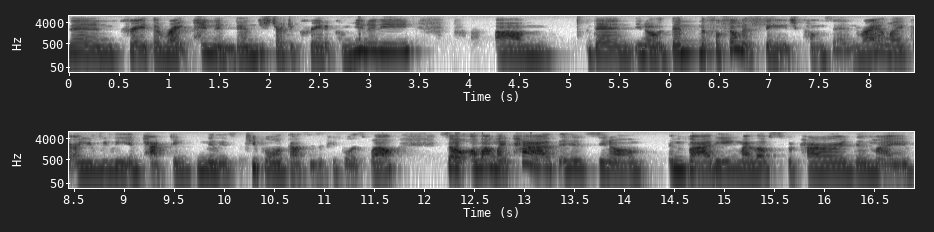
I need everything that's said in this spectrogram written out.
then create the right pin, and then you start to create a community. Um, then you know, then the fulfillment stage comes in, right? Like, are you really impacting millions of people and thousands of people as well? So along my path is you know embodying my love superpower, then my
